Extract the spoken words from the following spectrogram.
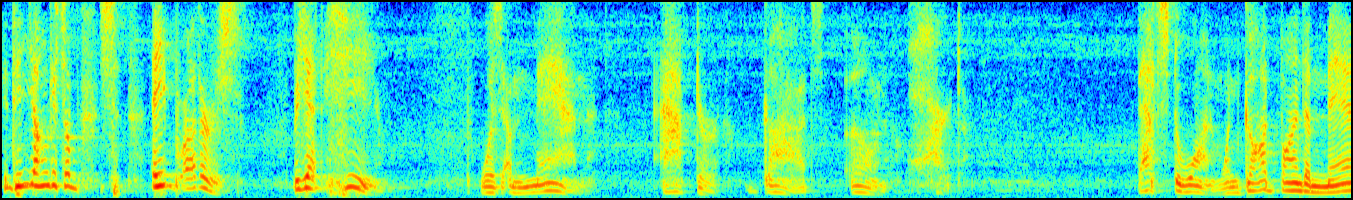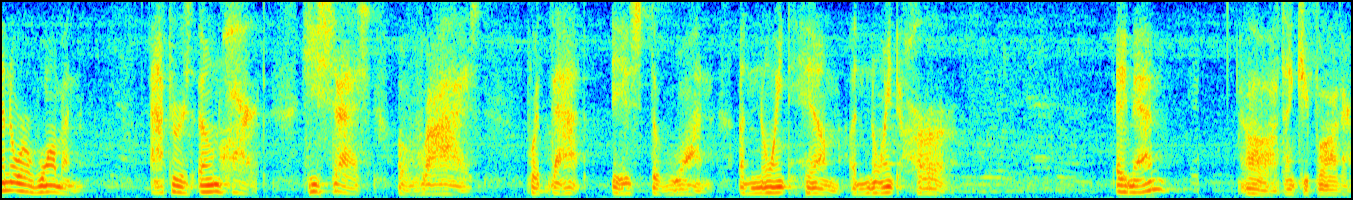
the youngest of eight brothers. But yet he was a man after God's own heart. That's the one. When God finds a man or a woman after his own heart, he says, Arise, for that is the one. Anoint him, anoint her. Amen? Oh, thank you, Father.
